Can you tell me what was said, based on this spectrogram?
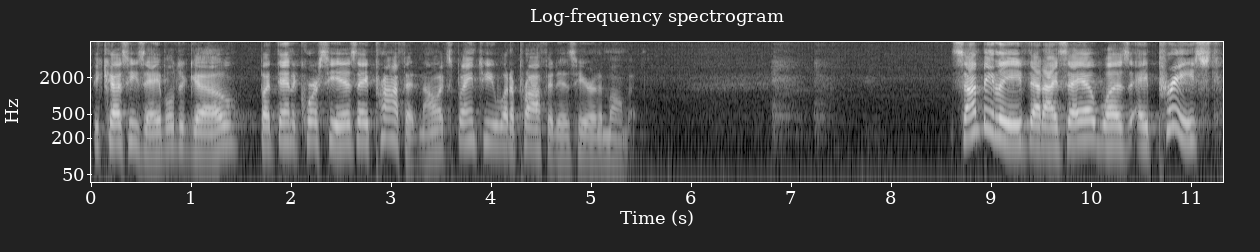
because he's able to go but then, of course, he is a prophet. And I'll explain to you what a prophet is here in a moment. Some believe that Isaiah was a priest,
